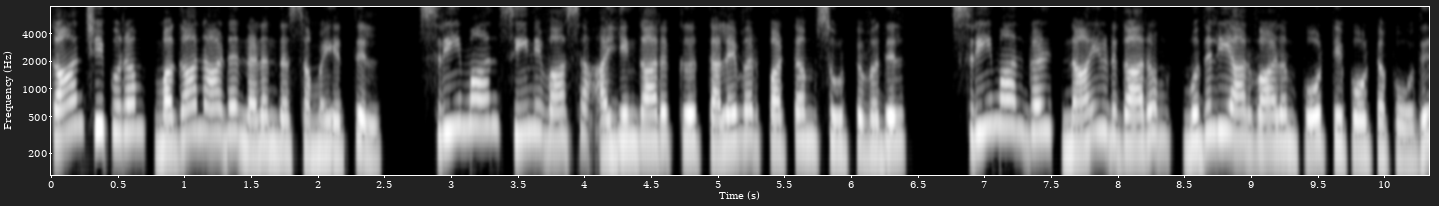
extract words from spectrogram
காஞ்சிபுரம் மகாநாடு நடந்த சமயத்தில் ஸ்ரீமான் சீனிவாச ஐயங்காருக்கு தலைவர் பட்டம் சூட்டுவதில் ஸ்ரீமான்கள் நாயுடுகாரும் முதலியார்வாளும் போட்டி போட்டபோது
